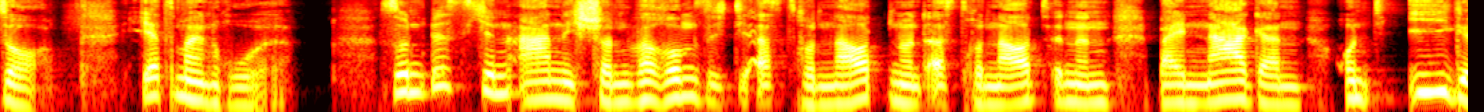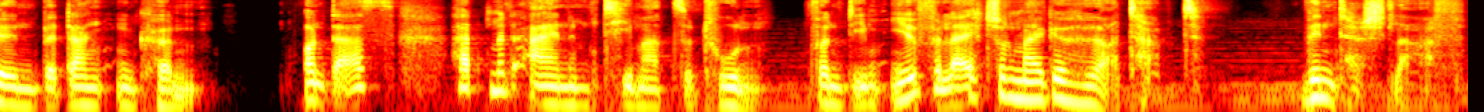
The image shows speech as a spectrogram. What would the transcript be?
So, jetzt mal in Ruhe. So ein bisschen ahne ich schon, warum sich die Astronauten und Astronautinnen bei Nagern und Igeln bedanken können. Und das hat mit einem Thema zu tun, von dem ihr vielleicht schon mal gehört habt. Winterschlaf.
